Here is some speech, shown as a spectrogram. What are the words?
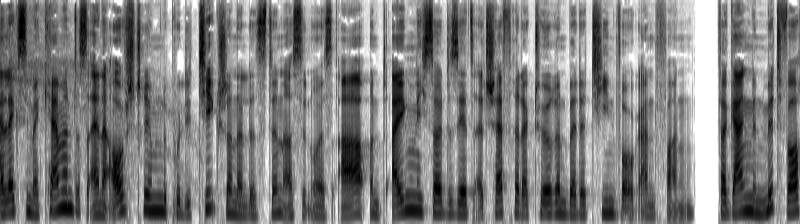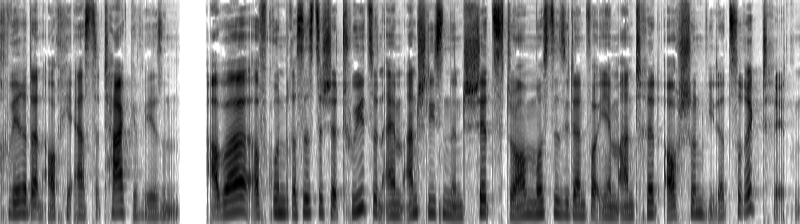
Alexi McCammond ist eine aufstrebende Politikjournalistin aus den USA und eigentlich sollte sie jetzt als Chefredakteurin bei der Teen Vogue anfangen. Vergangenen Mittwoch wäre dann auch ihr erster Tag gewesen. Aber aufgrund rassistischer Tweets und einem anschließenden Shitstorm musste sie dann vor ihrem Antritt auch schon wieder zurücktreten.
